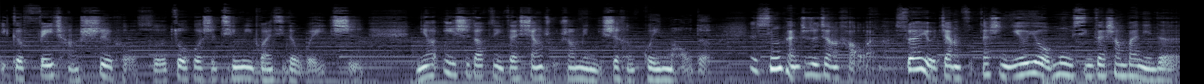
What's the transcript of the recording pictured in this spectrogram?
一个非常适合合作或是亲密关系的维持。你要意识到自己在相处上面你是很龟毛的。那星盘就是这样好玩啊，虽然有这样子，但是你又又有木星在上半年的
